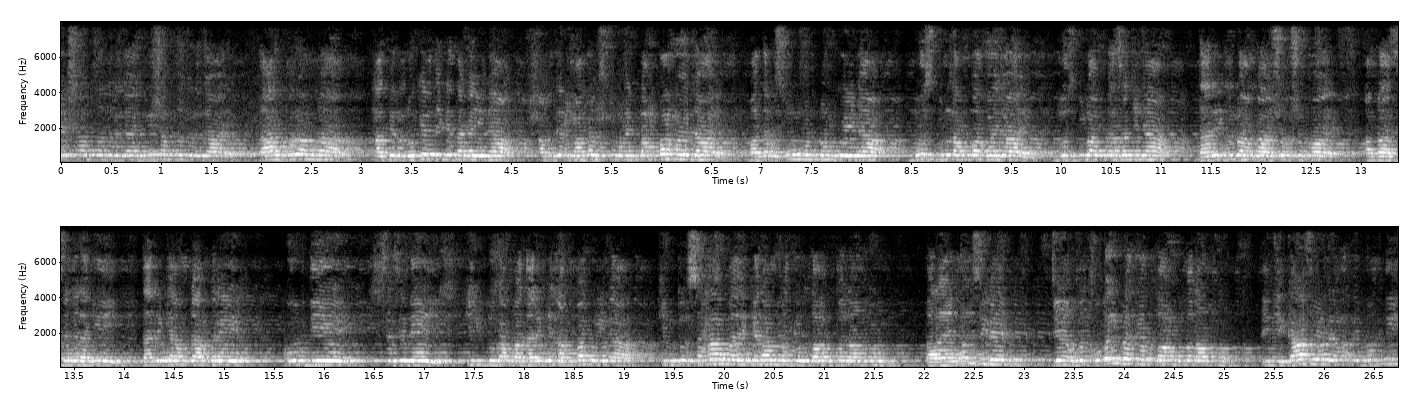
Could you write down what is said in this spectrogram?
এক সপ্তাহ ধরে যায়, দুই সপ্তাহ ধরে যায়। তারপরে আমরা হাতের লোকের দিকে তাকাই না, আমাদের মাথার চুল অনেক লম্বা হয়ে যায়, মাথার চুল মুন্ডন করি না, মুসগুলো লম্বা হয়ে যায়, মুসগুলো আমরা জানি না, দাড়িগুলো আমরা সব সময় আমরা ছেড়ে রাখি, দাড়িকে আমরা করে কুর দিয়ে শেষে দেই, কিন্তু আমরা দাড়িকে লম্বা করি না, কিন্তু সাহাবায়ে কেরাম রাদিয়াল্লাহু তাআলা তারা এমন ছিলেন যে তিনি কাফেরদের হাতে বন্দী।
